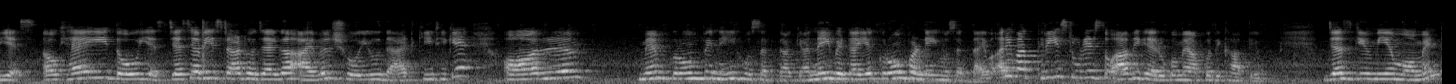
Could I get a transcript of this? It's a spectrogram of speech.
yes okay तो यस जैसे अभी स्टार्ट हो जाएगा I will show you that की ठीक है? और मैम क्रोम पे नहीं हो सकता क्या? नहीं बेटा ये क्रोम पर नहीं हो सकता है। अरे बात थ्री स्टूडेंट्स तो आ भी गए रुको मैं आपको दिखाती हूँ। Just give me a moment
